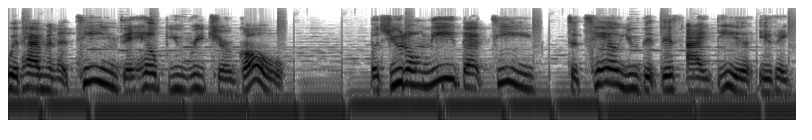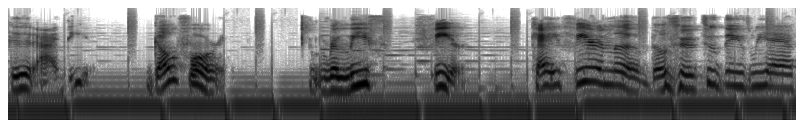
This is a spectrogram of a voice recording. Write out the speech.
with having a team to help you reach your goal. But you don't need that team to tell you that this idea is a good idea. Go for it. Release fear. Okay? Fear and love. Those are two things we have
